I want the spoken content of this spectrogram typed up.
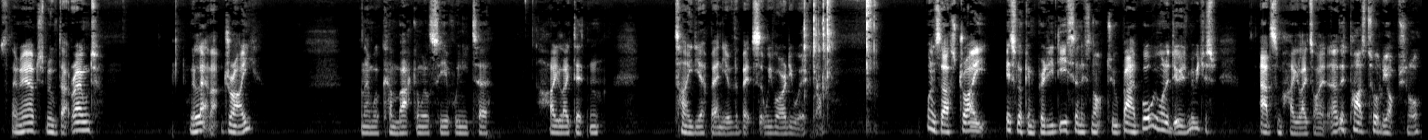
So there we are, just move that round. We'll let that dry and then we'll come back and we'll see if we need to highlight it and tidy up any of the bits that we've already worked on. Once that's dry, it's looking pretty decent. It's not too bad. But what we want to do is maybe just add some highlights on it. Now, this part's totally optional.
